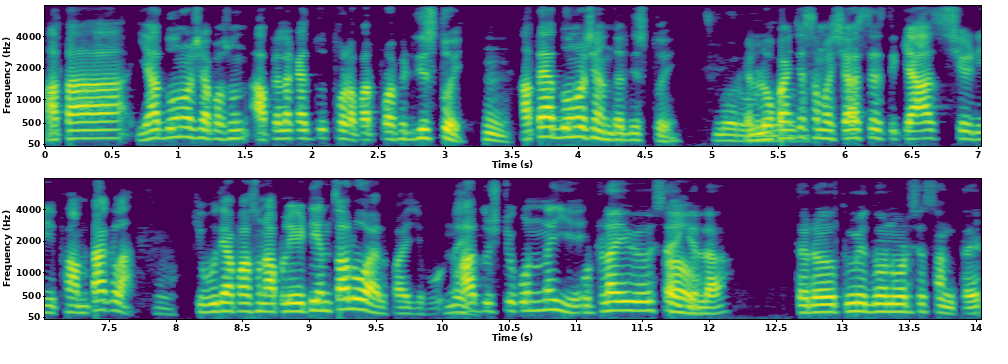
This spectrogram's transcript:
आता या दोन वर्षापासून आपल्याला काय तो थोडाफार प्रॉफिट दिसतोय हम्म. आता या दोन वर्षानंतर दिसतोय बरोबर लोकांच्या समस्या अशी असते की आज शेडी फार्म टाकला हम्म. की उद्यापासून आपलं एटीएम चालू व्हायला पाहिजे. नाही. हा दृष्टिकोन नाहीये कुठलाही व्यवसाय हो. केला तर तुम्ही दोन वर्ष सांगतायत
